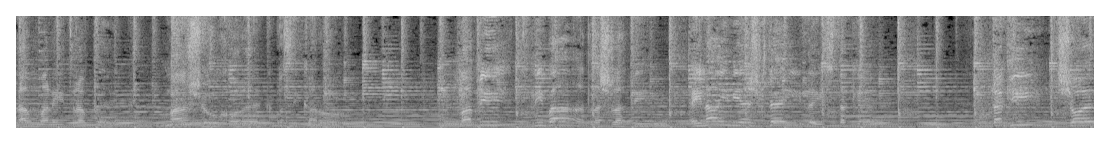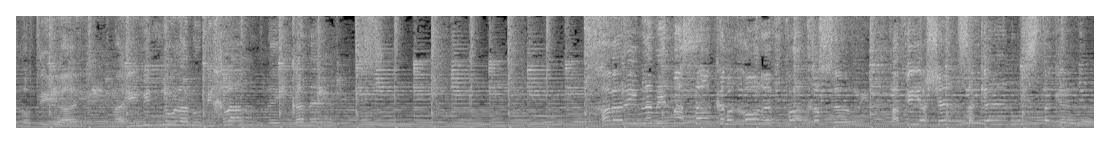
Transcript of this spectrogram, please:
למה להתרפק, משהו חורק בזיכרון. מביט מבעד לשלטים, עיניים יש כדי להסתכל. תגיד, שואל אותי האם, האם ייתנו לנו בכלל להיכנס? חברים למין מסע כבחורף כבר חסר לי, אבי ישן זקן ומסתגר.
